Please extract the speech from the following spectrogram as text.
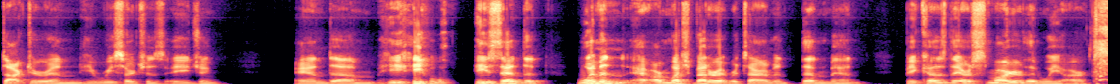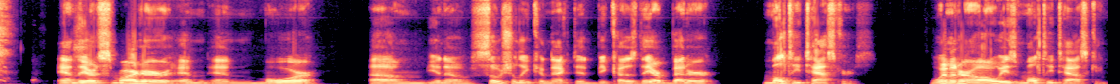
doctor and he researches aging, and um, he, he he said that women are much better at retirement than men because they are smarter than we are, and they are smarter and and more um, you know socially connected because they are better multitaskers. Women are always multitasking,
